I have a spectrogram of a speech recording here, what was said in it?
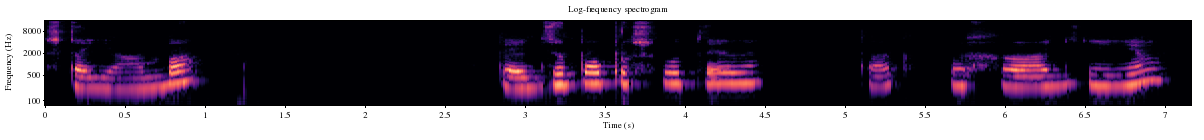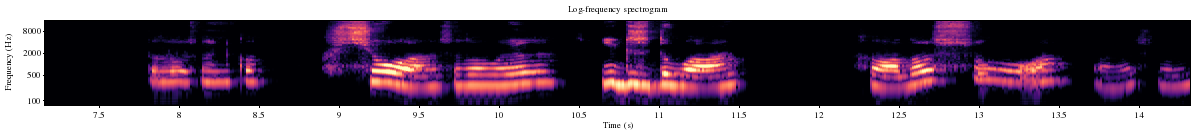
Стоямба. Опять за попу схватили. Так, виходимо. Дружненько. Все, зловили. Х2. Хорошо. Хорошо.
